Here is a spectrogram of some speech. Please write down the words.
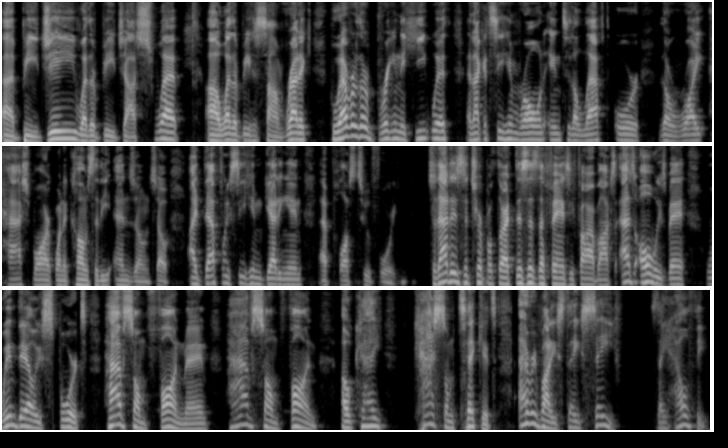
uh, BG, whether it be Josh Sweat, uh, whether it be Haason Reddick, whoever they're bringing the heat with, and I could see him rolling into the left or the right hash mark when it comes to the end zone. So I definitely see him getting in at plus 240. So that is the triple threat. This is the fantasy firebox. As always, man, win daily sports. Have some fun, man. Have some fun. Okay cash some tickets. Everybody stay safe, stay healthy,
